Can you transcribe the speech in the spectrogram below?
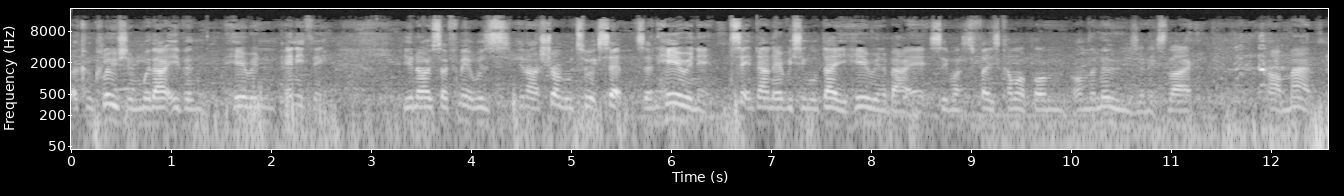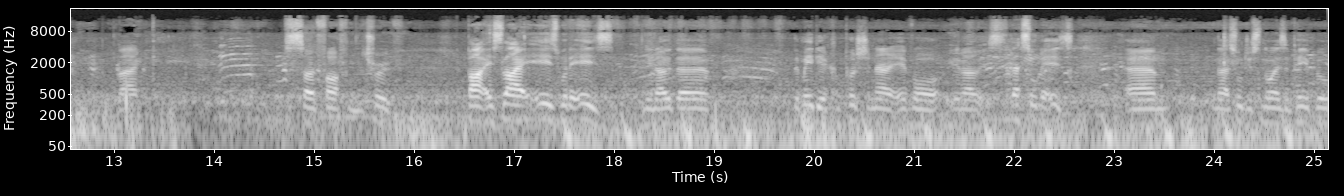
a conclusion without even hearing anything. You know, so for me it was, you know, I struggled to accept and hearing it, sitting down every single day, hearing about it, seeing my face come up on, on the news, and it's like, oh man, like, so far from the truth. But it's like, it is what it is. You know, the the media can push the narrative, or you know, that's all it is. Um, it's all just noise, and people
